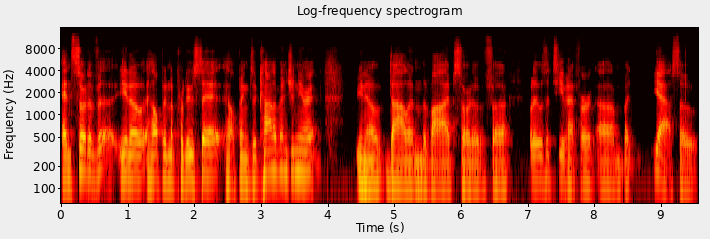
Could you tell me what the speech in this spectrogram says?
and sort of, uh, you know, helping to produce it, helping to kind of engineer it, you know, dial in the vibe, sort of. Uh, but it was a team effort. Um, but yeah, so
